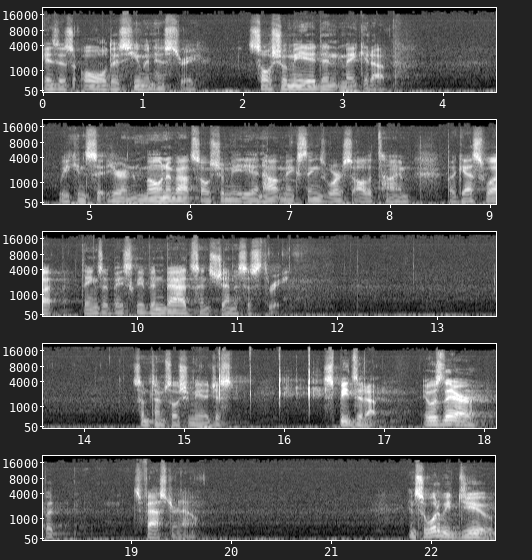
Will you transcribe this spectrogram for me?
is as old as human history. Social media didn't make it up. We can sit here and moan about social media and how it makes things worse all the time, but guess what? Things have basically been bad since Genesis 3 sometimes social media just speeds it up. It was there, but it's faster now. And so, what do we do?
